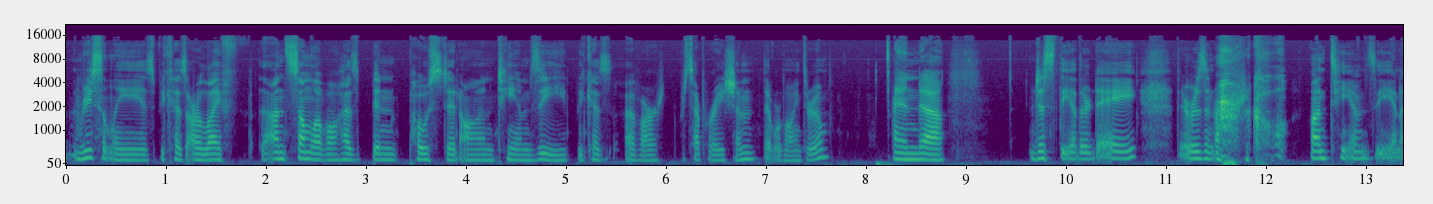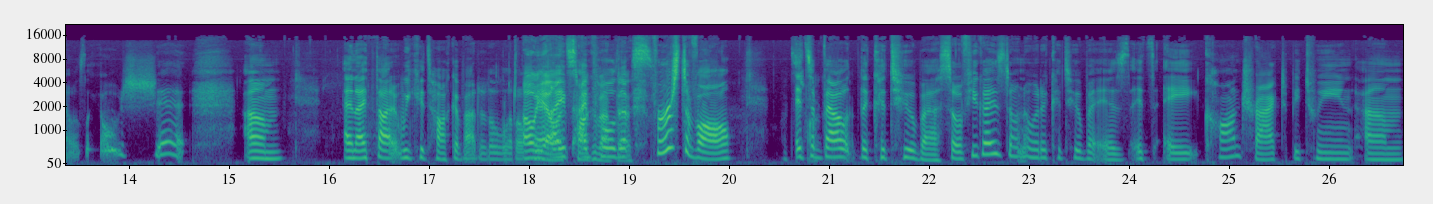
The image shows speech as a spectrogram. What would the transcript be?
recently is because our life on some level has been posted on TMZ because of our separation that we're going through. And uh, just the other day, there was an article on TMZ, and I was like, "Oh shit!" Um, and I thought we could talk about it a little. Oh, bit. yeah, I, let's talk I about pulled up. this. First of all, Let's it's talk about the ketubah. So if you guys don't know what a ketubah is, it's a contract between um,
